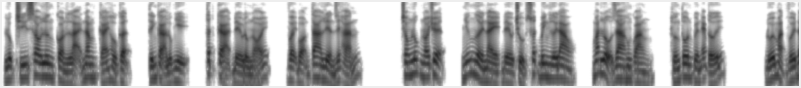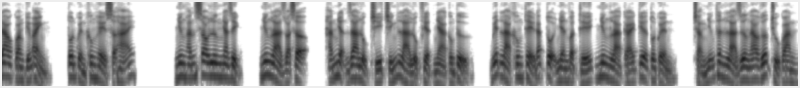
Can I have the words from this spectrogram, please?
Lục trí sau lưng còn lại năm cái hầu cận, tính cả lục nhị, tất cả đều đồng nói, vậy bọn ta liền giết hắn. Trong lúc nói chuyện, những người này đều chụp xuất binh lưới đao, mắt lộ ra hung quang, hướng tôn quyền ép tới. Đối mặt với đao quang kiếm ảnh, tôn quyền không hề sợ hãi. Nhưng hắn sau lưng nha dịch, nhưng là do sợ hắn nhận ra lục trí chính là lục việt nhà công tử, biết là không thể đắc tội nhân vật thế, nhưng là cái kia tôn quyền, chẳng những thân là dương ao ước chủ quan,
